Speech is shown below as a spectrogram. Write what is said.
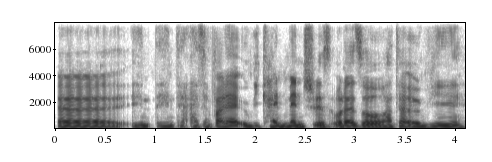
äh, hin, hin, also weil er irgendwie kein Mensch ist oder so, hat er irgendwie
